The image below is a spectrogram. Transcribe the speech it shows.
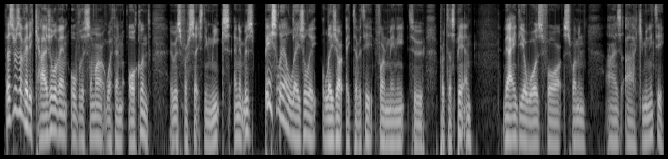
This was a very casual event over the summer within Auckland. It was for 16 weeks and it was basically a leisurely leisure activity for many to participate in. The idea was for swimming as a community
